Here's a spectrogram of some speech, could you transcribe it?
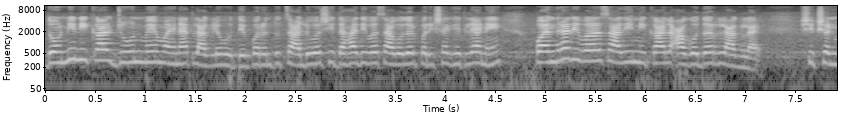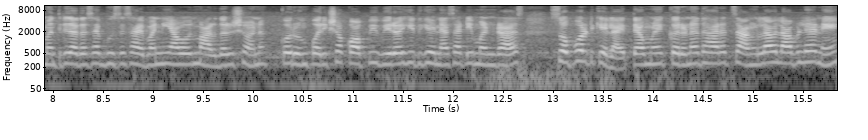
दोन्ही निकाल जून मे महिन्यात लागले होते. परंतु चालू वर्षी दहा दिवस अगोदर परीक्षा घेतल्याने पंधरा दिवस आधी निकाल अगोदर लागलाय. शिक्षण मंत्री दादासाहेब भुसे साहेबांनी यावर मार्गदर्शन करून परीक्षा कॉपी विरहित घेण्यासाठी मंडळास सपोर्ट केला आहे त्यामुळे कर्णधार चांगला लाभल्याने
